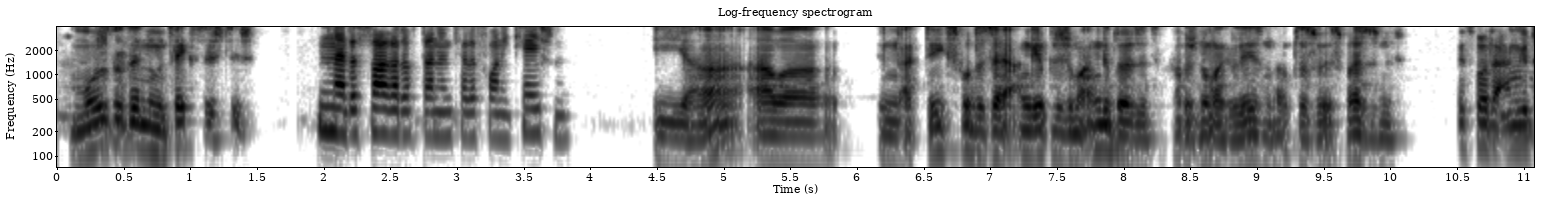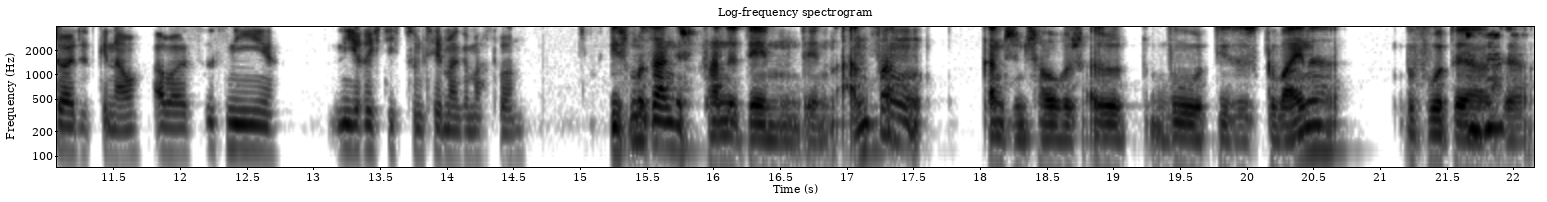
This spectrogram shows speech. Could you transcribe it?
Mulder denn nun sexsüchtig? Na, das war er doch dann in Californication. Ja, aber in Akte X wurde es ja angeblich immer angedeutet. Habe ich nur mal gelesen. Ob das so ist, weiß ich nicht. Es wurde angedeutet, genau, aber es ist nie, nie richtig zum Thema gemacht worden. Ich muss sagen, ich fand den, den Anfang ganz schön schaurig. Also, wo dieses Geweine, bevor der, Mhm. der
